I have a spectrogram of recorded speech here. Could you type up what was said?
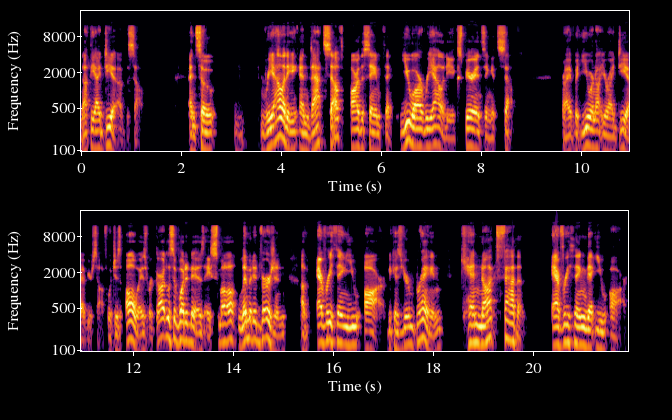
not the idea of the self. And so reality and that self are the same thing. You are reality experiencing itself, right? But you are not your idea of yourself, which is always, regardless of what it is, a small, limited version of everything you are, because your brain cannot fathom everything that you are.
